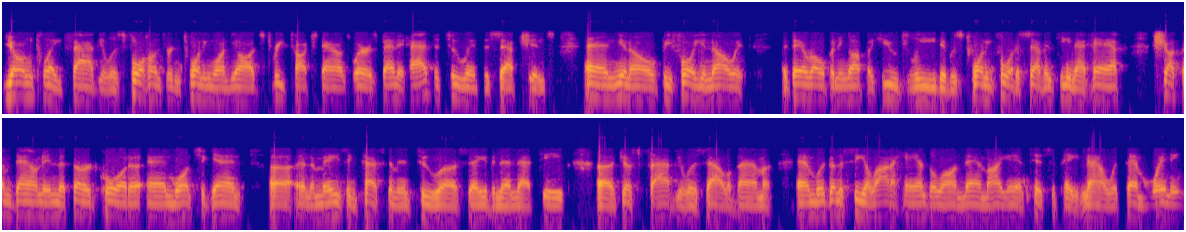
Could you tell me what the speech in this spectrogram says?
Young played fabulous 421 yards, three touchdowns, whereas Bennett had the two interceptions. And, you know, before you know it, they were opening up a huge lead. It was 24 to 17 at half, shut them down in the third quarter, and once again, uh, an amazing testament to uh, Saban and that team. Uh, just fabulous, Alabama, and we're going to see a lot of handle on them. I anticipate now with them winning.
